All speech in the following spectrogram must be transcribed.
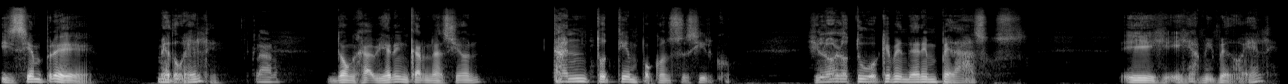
Y siempre me duele. Claro. Don Javier Encarnación, tanto tiempo con su circo, y luego lo tuvo que vender en pedazos. Y, y a mí me duele.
